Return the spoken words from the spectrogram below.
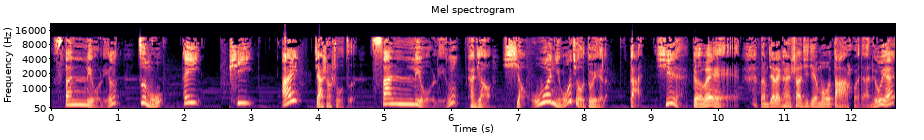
三六零，字母 A P I 加上数字三六零，看叫小蜗牛就对了。谢各位，那么接下来看上期节目大伙的留言，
